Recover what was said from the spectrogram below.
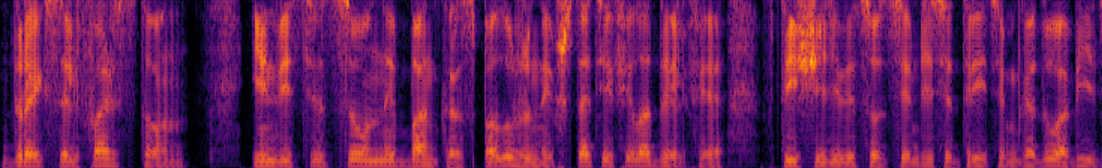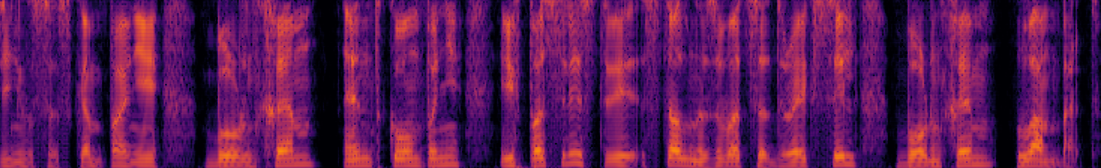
Drexel Firestone – инвестиционный банк, расположенный в штате Филадельфия, в 1973 году объединился с компанией Burnham Company и впоследствии стал называться Drexel Burnham Lambert.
